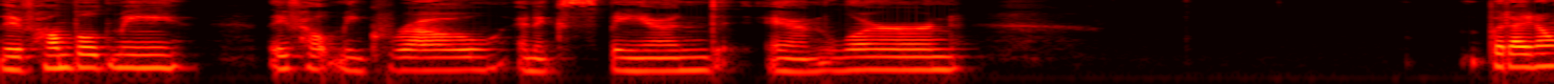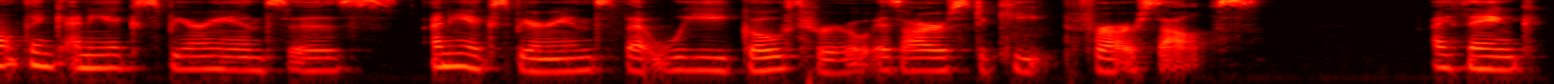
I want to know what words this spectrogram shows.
They've humbled me, they've helped me grow and expand and learn but I don't think any experiences, any experience that we go through is ours to keep for ourselves. I think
